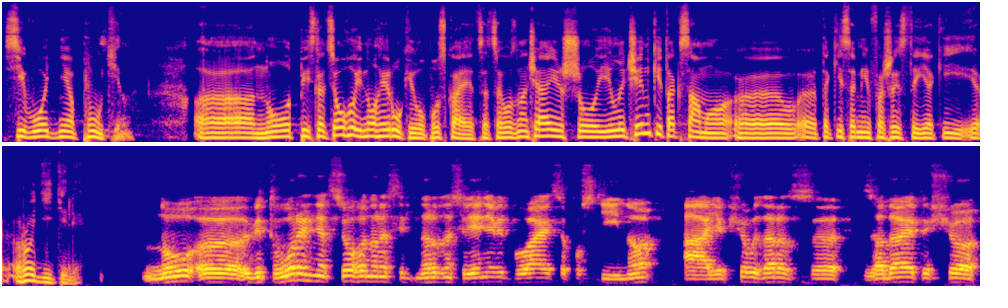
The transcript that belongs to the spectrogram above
сьогодні Путін. Е, ну от після цього і ноги руки опускаються. Це означає, що і личинки так само е, е, такі самі фашисти, як і родітелі. Ну, е, відтворення цього народонаселення відбувається постійно. А якщо ви зараз е, згадаєте, що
